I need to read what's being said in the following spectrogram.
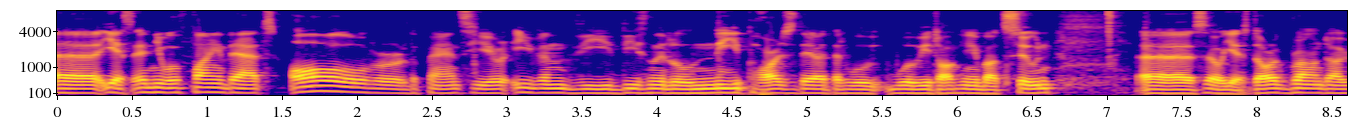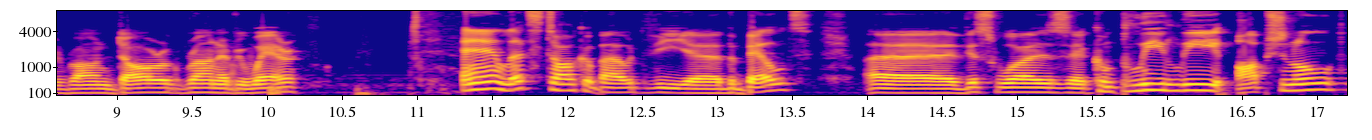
Uh, yes, and you will find that all over the pants here, even the these little knee parts there that we'll, we'll be talking about soon. Uh, so yes, dark brown, dark brown, dark brown everywhere. And let's talk about the uh, the belt. Uh, this was uh, completely optional.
